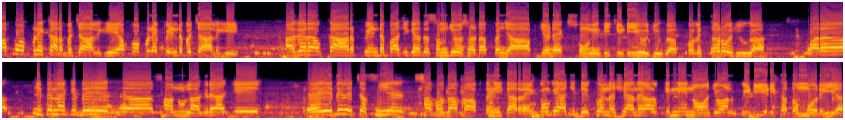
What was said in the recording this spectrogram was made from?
ਆਪੋ ਆਪਣੇ ਘਰ ਬਚਾ ਲਈਏ ਆਪੋ ਆਪਣੇ ਪਿੰਡ ਬਚਾ ਲਈਏ। ਅਗਰ ਆ ਘਰ ਪਿੰਡ ਬਚ ਗਿਆ ਤਾਂ ਸਮਝੋ ਸਾਡਾ ਪੰਜਾਬ ਜਿਹੜਾ ਇੱਕ ਸੋਨੇ ਦੀ ਚਿੜੀ ਹੋ ਜਾਊਗਾ ਪਵਿੱਤਰ ਹੋ ਜਾਊਗਾ। ਪਰ ਕਿਤੇ ਨਾ ਕਿਤੇ ਅਹ, ਸਾਨੂੰ ਲੱਗ ਰਿਹਾ ਕਿ ਇਹਦੇ ਵਿੱਚ ਅਸੀਂ ਸਫਲਤਾ ਪ੍ਰਾਪਤ ਨਹੀਂ ਕਰ ਰਹੇ, ਕਿਉਂਕਿ ਅੱਜ ਦੇਖੋ ਨਸ਼ਿਆਂ ਦੇ ਨਾਲ ਕਿੰਨੇ ਨੌਜਵਾਨ ਪੀੜ੍ਹੀ ਜਿਹੜੀ ਖਤਮ ਹੋ ਰਹੀ ਆ।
